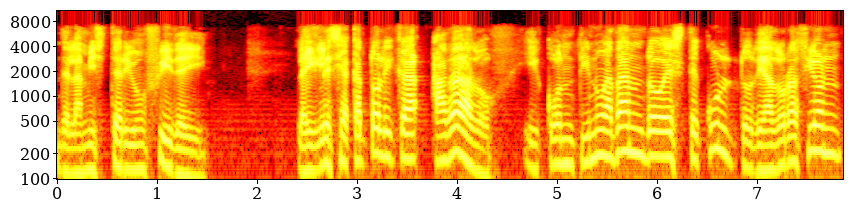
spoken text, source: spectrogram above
de la Mysterium Fidei. La Iglesia Católica ha dado y continúa dando este culto de adoración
